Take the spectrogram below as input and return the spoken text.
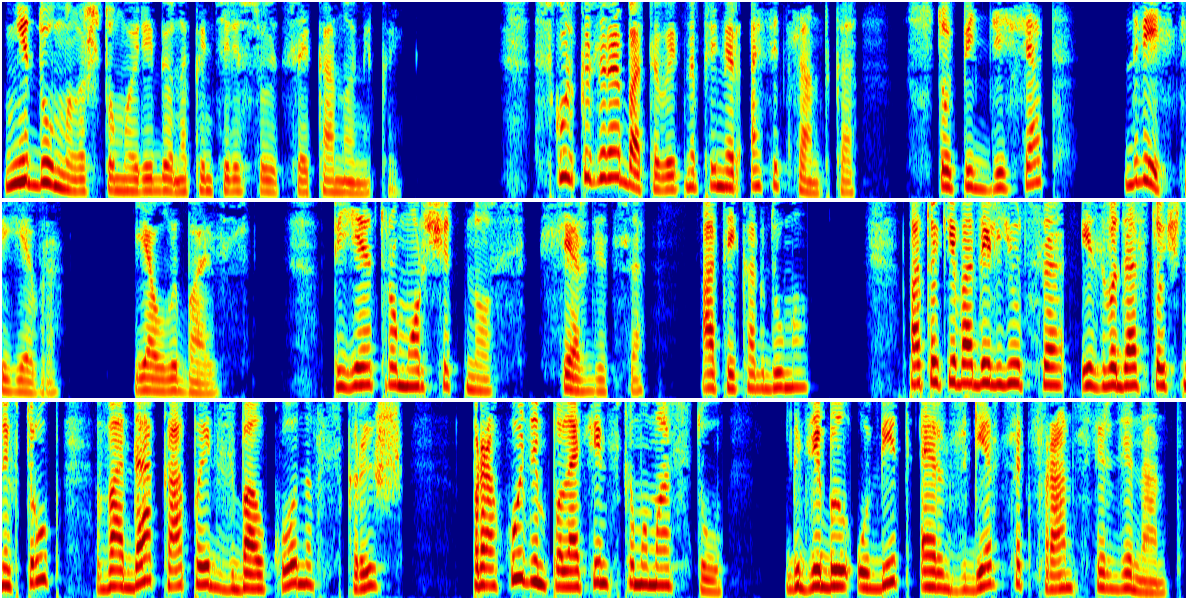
Не думала, что мой ребенок интересуется экономикой. Сколько зарабатывает, например, официантка? Сто пятьдесят, двести евро. Я улыбаюсь. Пьетро морщит нос, сердится. А ты как думал? Потоки воды льются из водосточных труб, вода капает с балконов, с крыш. Проходим по Латинскому мосту, где был убит эрцгерцог Франц Фердинанд.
